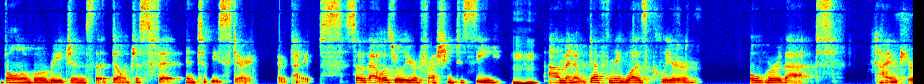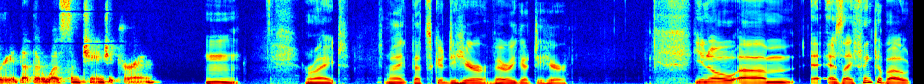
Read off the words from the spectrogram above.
vulnerable regions that don't just fit into these stereotypes. So that was really refreshing to see. Mm-hmm. Um, and it definitely was clear over that time period that there was some change occurring. Mm, right, right. That's good to hear. Very good to hear. You know, um, as I think about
